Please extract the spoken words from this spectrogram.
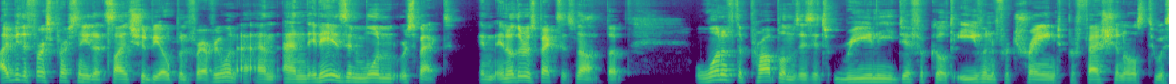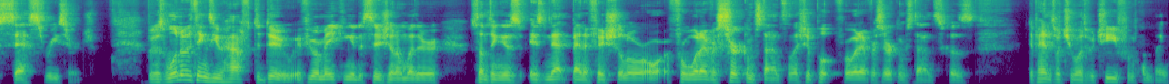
I'd be the first person that science should be open for everyone, and and it is in one respect. In in other respects, it's not, but one of the problems is it's really difficult, even for trained professionals, to assess research. Because one of the things you have to do if you're making a decision on whether something is, is net beneficial or, or for whatever circumstance, and I should put for whatever circumstance because depends what you want to achieve from something,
